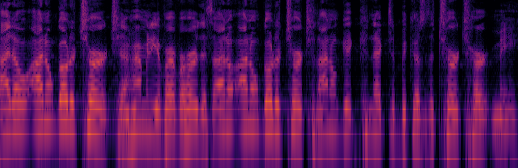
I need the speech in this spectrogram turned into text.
I, don't, I don't go to church. And how many have ever heard this? I don't, I don't go to church and I don't get connected because the church hurt me.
